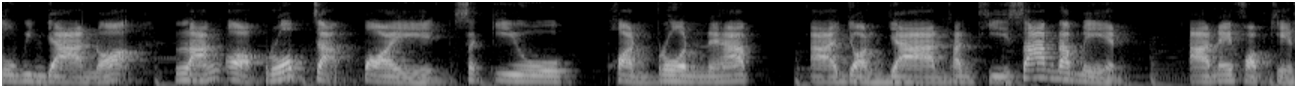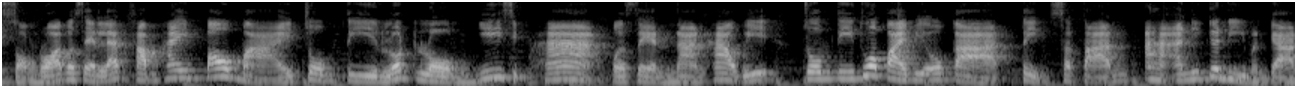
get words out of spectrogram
ตัววิญญาณเนาะหลังออกรบจะปล่อยสกิลผ่อนปรนนะครับอ่าหย่อนยานทันทีสร้างดาเมจอ่าในขอบเขต 200%และทำให้เป้าหมายโจมตีลดลง 25%นาน 5 วิ โจมตีทั่วไปมีโอกาสติดสตันอะอันนี้ก็ดีเหมือนกัน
